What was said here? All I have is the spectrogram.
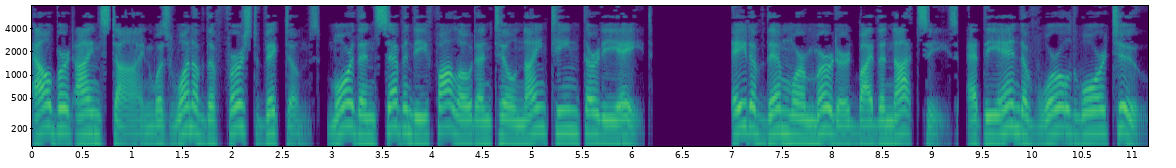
Albert Einstein was one of the first victims, more than 70 followed until 1938. Eight of them were murdered by the Nazis. At the end of World War II,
